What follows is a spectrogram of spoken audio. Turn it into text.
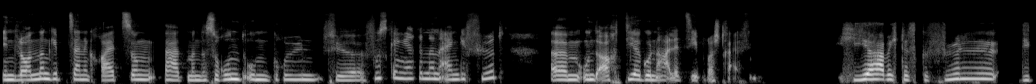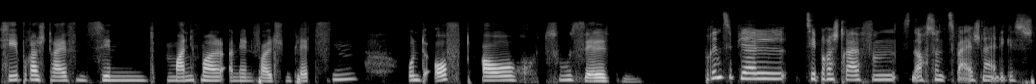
in London gibt es eine Kreuzung, da hat man das Rundumgrün für Fußgängerinnen eingeführt ähm, und auch diagonale Zebrastreifen. Hier habe ich das Gefühl, die Zebrastreifen sind manchmal an den falschen Plätzen und oft auch zu selten. Prinzipiell Zebrastreifen sind auch so ein zweischneidiges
